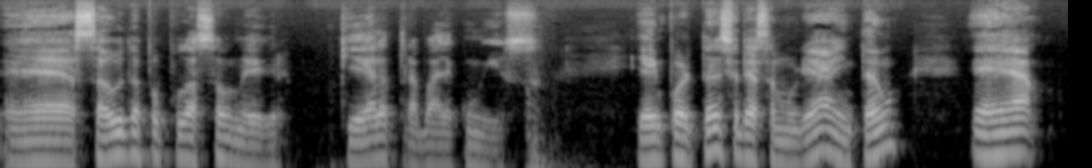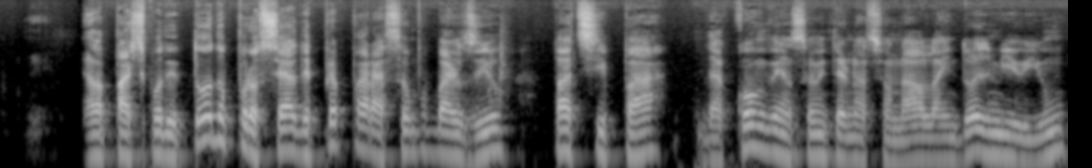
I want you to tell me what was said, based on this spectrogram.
é, saúde da população negra, que ela trabalha com isso. E a importância dessa mulher, então, é ela participou de todo o processo de preparação para o Brasil participar da Convenção Internacional lá em 2001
